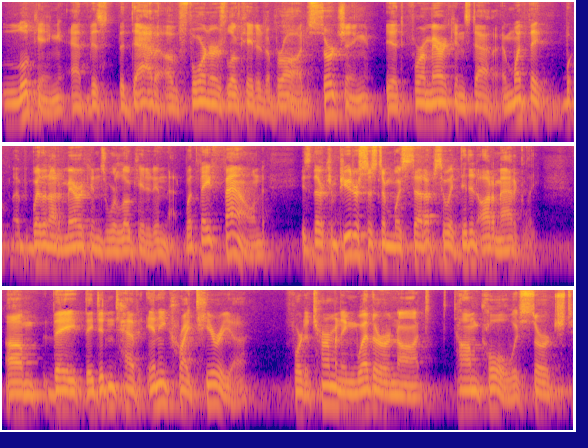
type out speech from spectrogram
looking at this the data of foreigners located abroad, searching it for Americans' data and what they wh- whether or not Americans were located in that. What they found is their computer system was set up so it did it automatically. Um, they they didn't have any criteria for determining whether or not Tom Cole was searched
